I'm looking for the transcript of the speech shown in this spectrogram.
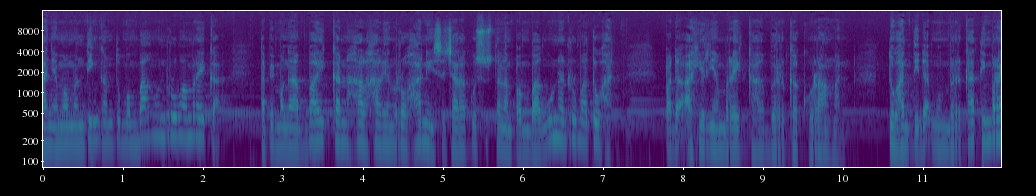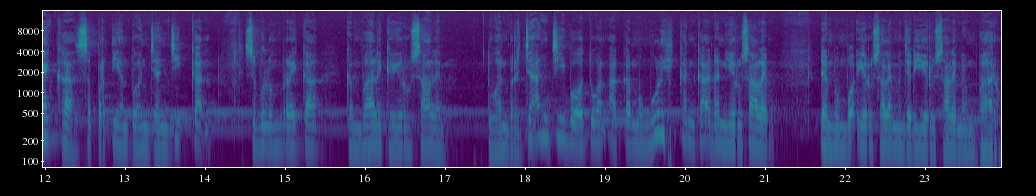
hanya mementingkan untuk membangun rumah mereka, tapi mengabaikan hal-hal yang rohani secara khusus dalam pembangunan rumah Tuhan, pada akhirnya mereka berkekurangan. Tuhan tidak memberkati mereka seperti yang Tuhan janjikan sebelum mereka kembali ke Yerusalem. Tuhan berjanji bahwa Tuhan akan memulihkan keadaan Yerusalem dan membuat Yerusalem menjadi Yerusalem yang baru,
